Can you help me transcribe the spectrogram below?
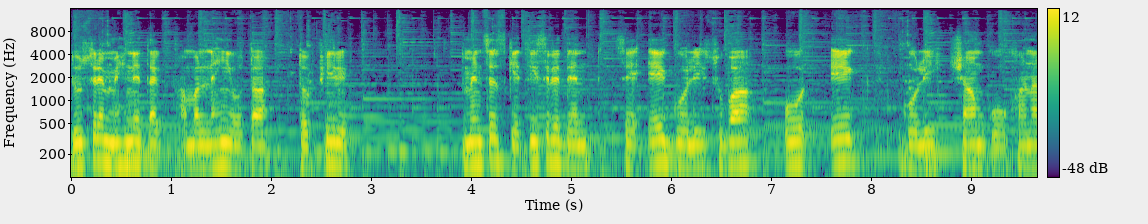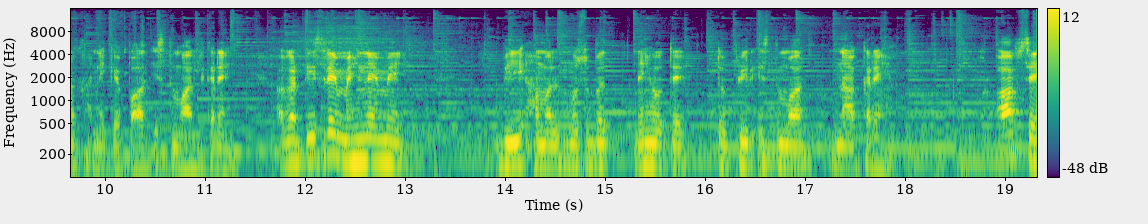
दूसरे महीने तक अमल नहीं होता तो फिर मेंसेस के तीसरे दिन से एक गोली सुबह और एक गोली शाम को खाना खाने के बाद इस्तेमाल करें। अगर तीसरे महीने में भी हमल मुस्बत नहीं होते तो फिर इस्तेमाल ना करें। आपसे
